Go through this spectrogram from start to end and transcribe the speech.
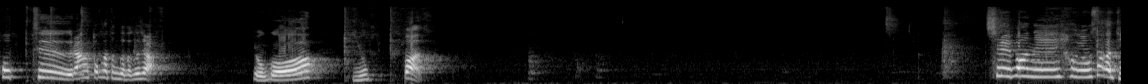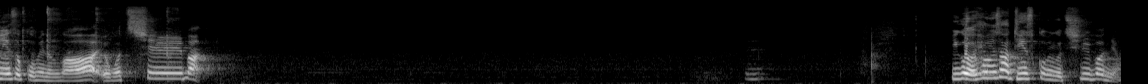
hoped랑 똑같은 거다. 그죠? 요거 6번. 칠번은 형용사가 뒤에서 꾸미는 거. 요거 7번. 이거 형용사 뒤에서 꾸민 거 7번이요.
